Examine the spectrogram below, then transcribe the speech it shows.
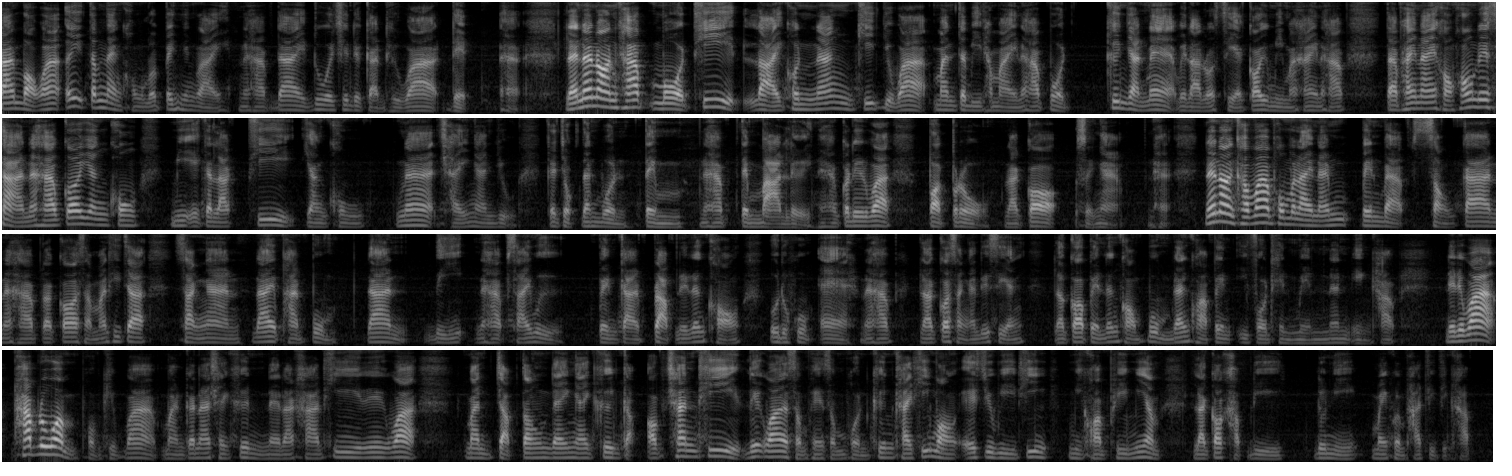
การบอกว่า เอ้ยตำแหน่งของรถเป็นอย่างไรนะครับ ได้ด้วยเช่นเดียวกันถือว่าเด็ดนะฮะและแน่นอนครับโหมดที่หลายคนนั่งคิดอยู่ว่ามันจะมีทำไมนะครับโหมดขึ้นยันแม่เวลารถเสียก็ยังมีมาให้นะครับ แต่ภายในของห้องโดยสารนะครับ ก็ยังคงมีเอกลักษณ์ที่ยังคง หน่าใช้งานอยู่ กระจกด้านบนเต็มนะครับเต็มบานเลยนะครับ ก็เรียกว่าปลอดโปร่งแล้วก็สวยงามนะฮะแน่นอนครับว่าพวงมาลัยนั้นเป็นแบบ 2ก้านนะครับ แล้วก็สามารถที่จะสั่งงานได้ผ่านปุ่มด้านนี้นะครับ ซ้ายมือเป็นการปรับในเรื่องของอุณหภูมิแอร์นะครับ แล้วก็สั่งงานด้วยเสียง แล้วก็เป็นเรื่องของปุ่มด้านขวาเป็น infotainment นั่นเองครับ เรียกได้ว่าภาพรวมผมคิดว่ามันก็น่าใช้ขึ้นในราคาที่เรียกว่ามันจับต้องได้ง่ายขึ้นกับออปชันที่เรียกว่าสมเหตุสมผลขึ้นใครที่มอง SUV ที่มีความพรีเมียม และก็ขับดี รุ่นนี้ไม่ควรพลาดจริงๆครับ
